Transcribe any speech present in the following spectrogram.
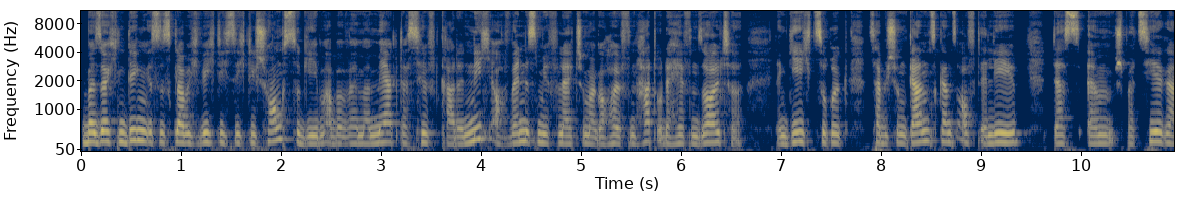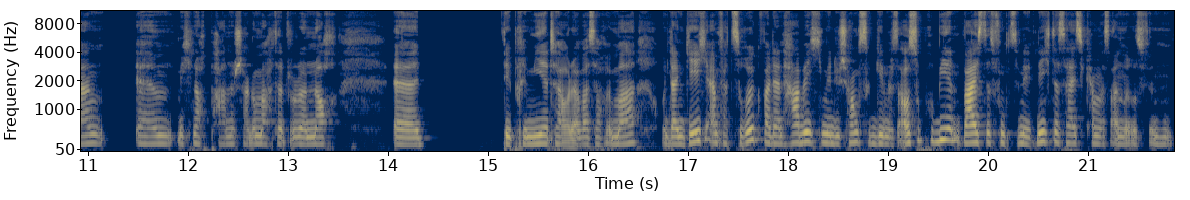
bei solchen Dingen ist es, glaube ich, wichtig, sich die Chance zu geben. Aber wenn man merkt, das hilft gerade nicht, auch wenn es mir vielleicht schon mal geholfen hat oder helfen sollte, dann gehe ich zurück. Das habe ich schon ganz, ganz oft erlebt, dass ähm, Spaziergang ähm, mich noch panischer gemacht hat oder noch äh, deprimierter oder was auch immer. Und dann gehe ich einfach zurück, weil dann habe ich mir die Chance gegeben, das auszuprobieren, weiß, das funktioniert nicht, das heißt, ich kann was anderes finden.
